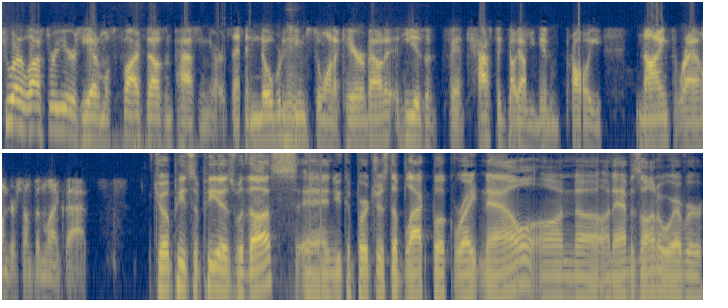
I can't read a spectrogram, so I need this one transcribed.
two out of the last three years, he had almost 5,000 passing yards, and nobody mm. seems to want to care about it. And he is a fantastic guy. You get probably ninth round or something like that. Joe Pisapia is with us, and you can purchase the Black Book right now on uh, on Amazon or wherever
